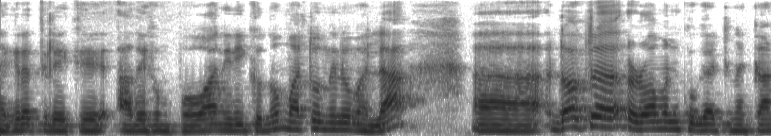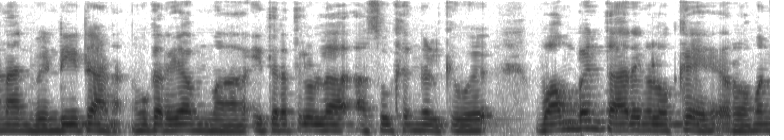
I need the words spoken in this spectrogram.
നഗരത്തിലേക്ക് അദ്ദേഹം പോവാനിരിക്കുന്നു. മറ്റൊന്നിനുമല്ല ഡോക്ടർ റോമൻ കുഗാറ്റിനെ കാണാൻ വേണ്ടിയിട്ടാണ്. നമുക്കറിയാം ഇത്തരത്തിലുള്ള അസുഖങ്ങൾക്ക് വമ്പൻ താരങ്ങളൊക്കെ റോമൻ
